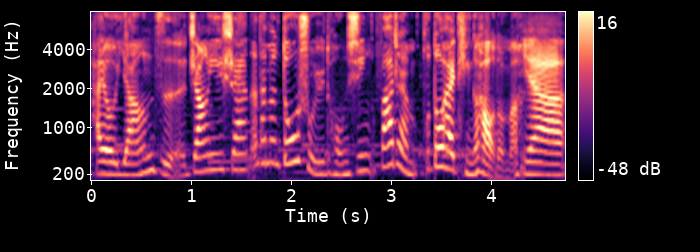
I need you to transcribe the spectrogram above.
还有杨紫、张一山，那他们都属于童星，发展不都还挺好的吗？Yeah,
